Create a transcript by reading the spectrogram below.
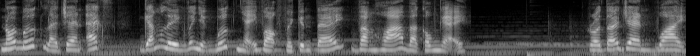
Nối bước là Gen X, gắn liền với những bước nhảy vọt về kinh tế, văn hóa và công nghệ, rồi tới Gen Y,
